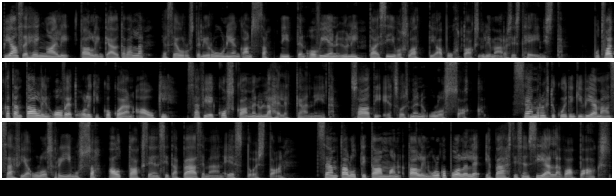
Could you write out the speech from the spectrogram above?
Pian se hengaili tallin käytävällä ja seurusteli ruunien kanssa niiden ovien yli tai siivos lattiaa puhtaaksi ylimääräisistä heinistä. Mutta vaikka tämän tallin ovet olikin koko ajan auki, Säfi ei koskaan mennyt lähellekään niitä. Saati, että se olisi mennyt ulos saakka. Sam ryhtyi kuitenkin viemään Säfiä ulos riimussa, auttaakseen sitä pääsemään estoistaan. Sam talutti tamman tallin ulkopuolelle ja päästi sen siellä vapaaksi.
